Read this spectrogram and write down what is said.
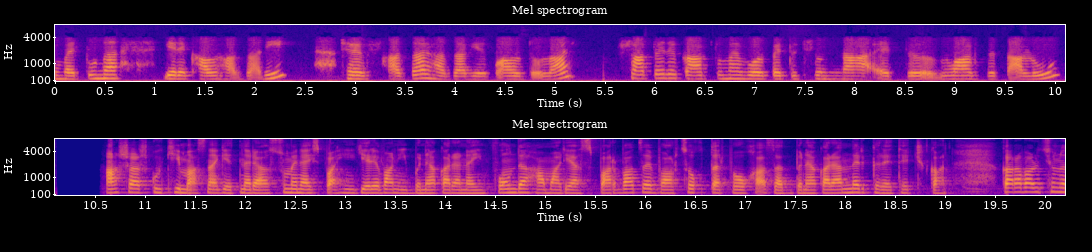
ում է տունը 300.000-ի, չէ 1000-1200 դոլար շատերը կարծում են, որ պետությունն է այդ վարձը տալու, Անշարժ գույքի մասնագետները ասում են այս պահին Երևանի բնակարանային ֆոնդը համարյա սպառված է, վարձող տրվող ազատ բնակարաններ գրեթե չկան։ Կառավարությունը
